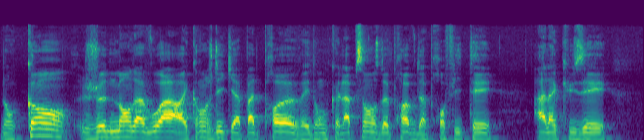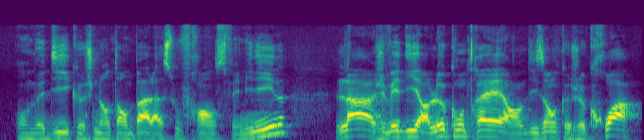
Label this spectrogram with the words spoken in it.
Donc quand je demande à voir et quand je dis qu'il n'y a pas de preuves et donc que l'absence de preuves doit profiter à l'accusé, on me dit que je n'entends pas la souffrance féminine. Là, je vais dire le contraire en disant que je crois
